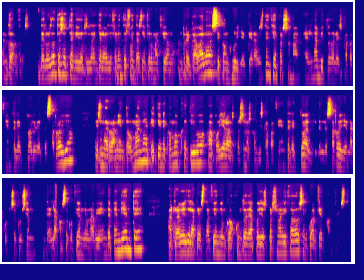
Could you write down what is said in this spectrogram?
Entonces, de los datos obtenidos de las diferentes fuentes de información recabadas, se concluye que la asistencia personal en el ámbito de la discapacidad intelectual y del desarrollo es una herramienta humana que tiene como objetivo apoyar a las personas con discapacidad intelectual y del desarrollo en la consecución de, una vida independiente a través de la prestación de un conjunto de apoyos personalizados en cualquier contexto.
